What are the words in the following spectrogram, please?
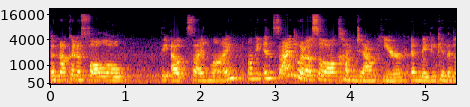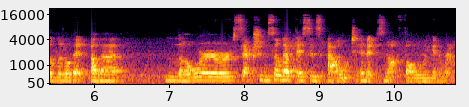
I'm not gonna follow the outside line on the inside, but also I'll come down here and maybe give it a little bit of a lower section so that this is out and it's not following it around.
